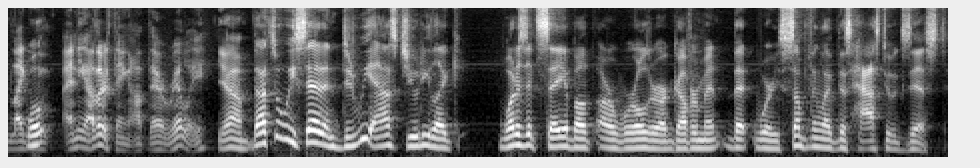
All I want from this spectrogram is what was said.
like Well- any other thing out there really Yeah, that's what we said. And did we ask Judy like, what does it say about our world or our government that where something like this has to exist?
